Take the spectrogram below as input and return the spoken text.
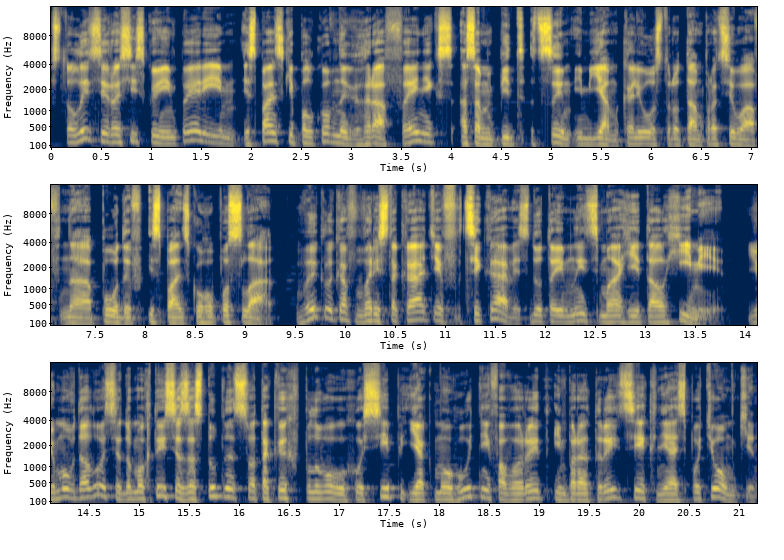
В столиці Російської імперії іспанський полковник граф Фенікс, а саме під цим ім'ям Каліостро там працював на подив іспанського посла, викликав в аристократів цікавість до таємниць магії та алхімії. Йому вдалося домогтися заступництва таких впливових осіб, як могутній фаворит імператриці князь Потьомкін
